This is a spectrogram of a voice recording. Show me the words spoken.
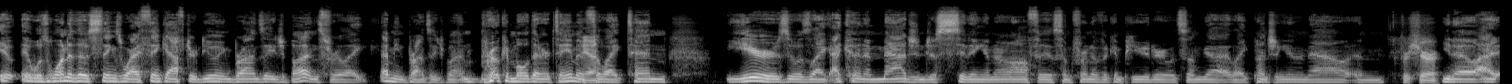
It, it was one of those things where I think after doing Bronze Age buttons for like, I mean, Bronze Age button, Broken Mold Entertainment Yeah. for like 10, years, it was like I couldn't imagine just sitting in an office in front of a computer with some guy like punching in and out and for sure. you know, I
